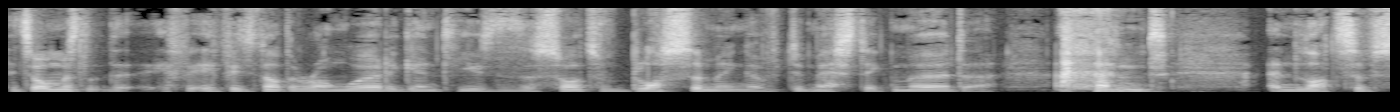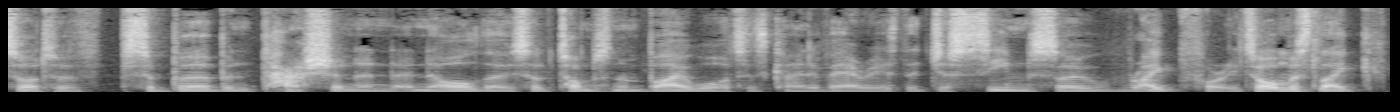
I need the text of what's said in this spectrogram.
It's almost, if, if it's not the wrong word again to use, there's a sort of blossoming of domestic murder and and lots of sort of suburban passion and, and all those sort of Thompson and Bywaters kind of areas that just seem so ripe for it. It's almost like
